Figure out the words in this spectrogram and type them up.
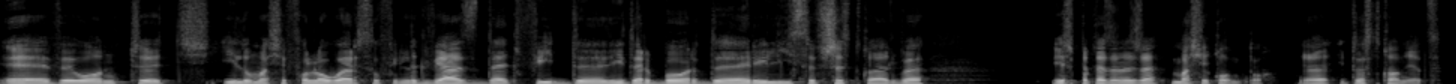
yy, wyłączyć ilu ma się followersów, ile gwiazdek, feedy, leaderboardy, releasy, wszystko jakby jest pokazane, że ma się konto, nie? I to jest koniec.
